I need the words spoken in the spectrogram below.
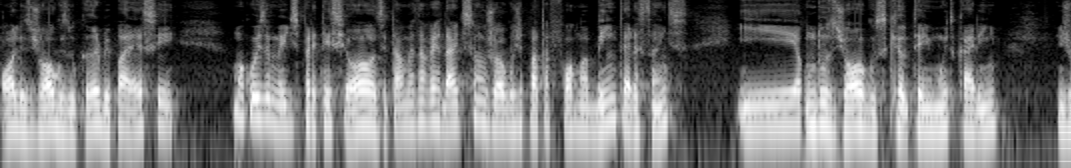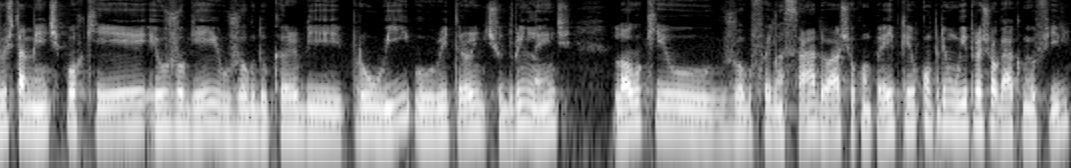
olha os jogos do Kirby, parece uma coisa meio despretensiosa e tal, mas na verdade são jogos de plataforma bem interessantes e um dos jogos que eu tenho muito carinho, justamente porque eu joguei o jogo do Kirby pro Wii, o Return to Dreamland, logo que o jogo foi lançado, eu acho, eu comprei, porque eu comprei um Wii para jogar com meu filho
